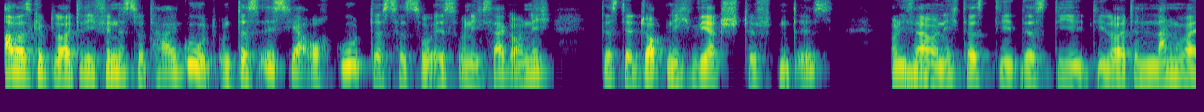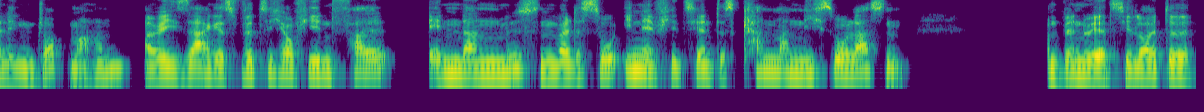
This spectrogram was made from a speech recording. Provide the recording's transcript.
Aber es gibt Leute, die finden es total gut. Und das ist ja auch gut, dass das so ist. Und ich sage auch nicht, dass der Job nicht wertstiftend ist. Und ich sage mhm. auch nicht, dass die, dass die, die Leute einen langweiligen Job machen. Aber ich sage, es wird sich auf jeden Fall ändern müssen, weil das so ineffizient ist, kann man nicht so lassen. Und wenn du jetzt die Leute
